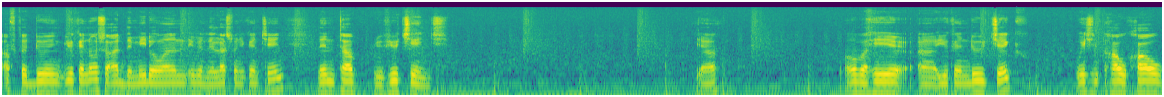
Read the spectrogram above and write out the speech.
after doing you can also add the middle one even the last one you can change. Then tap review change. Yeah. Over here uh, you can do check which how how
